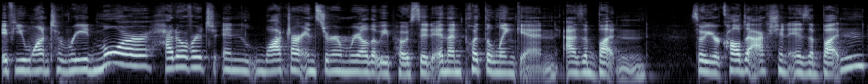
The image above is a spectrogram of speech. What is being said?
if you want to read more, head over to, and watch our Instagram reel that we posted and then put the link in as a button so your call to action is a button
